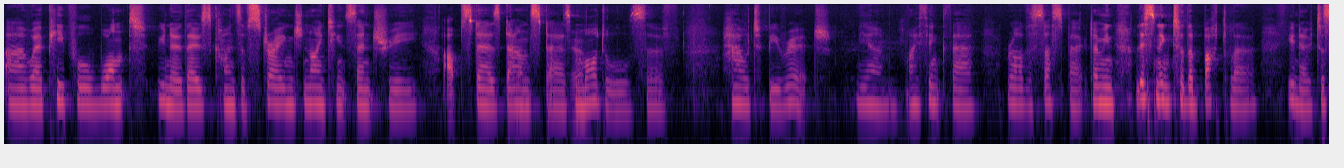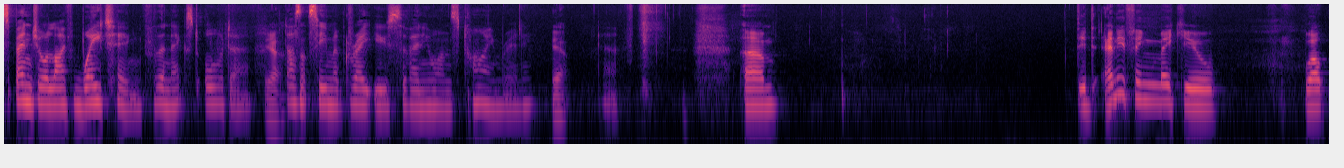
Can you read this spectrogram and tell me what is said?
uh, where people want, you know, those kinds of strange 19th century upstairs, downstairs models of how to be rich. Yeah, I think they're rather suspect. I mean, listening to the butler, you know, to spend your life waiting for the next order yeah. doesn't seem a great use of anyone's time, really. Yeah. Um, did anything make you? Well,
